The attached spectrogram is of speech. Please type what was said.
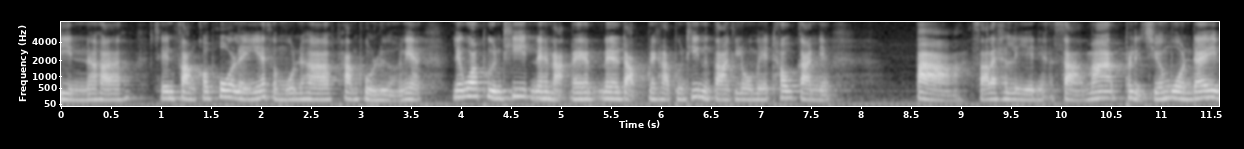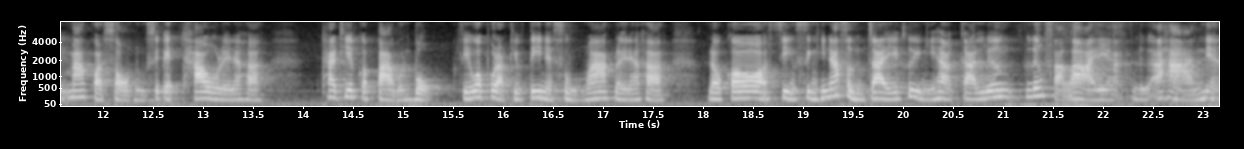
ดินนะคะ เช่นฟาร์มข้าวโพดอะไรเงี้ยสมมุตินะคะฟาร์มถั่วเหลืองเนี่ยเรียกว่าพื้นที่ในขนาดในในระดับในขนาดพื้นที่1ตารางกิโลเมตรเท่ากันเนี่ยป่าสาหร่ายทะเลเนี่ยสามารถผลิตเชื้อมวลได้มากกว่า 2-11 เท่าเลยนะคะ ถ้าเทียบกับป่าบนบกเรียกว่า productivity เนี่ยสูงมากเลยนะคะ แล้วก็สิ่งสิ่งที่น่าสนใจก็คืออย่างนี้ค่ะ การเรื่องเรื่องสาหร่ายเนี่ยหรืออาหารเนี่ย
